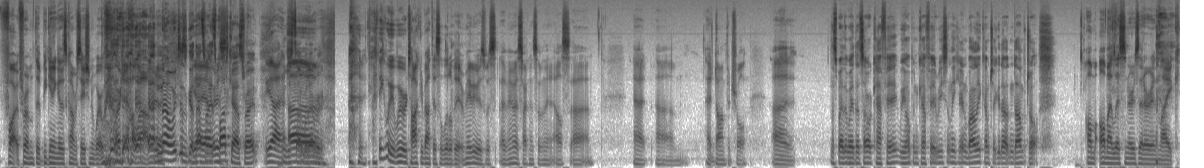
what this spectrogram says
Far from the beginning of this conversation to where we are now. Wow. we're- no, which is good. Yeah, That's yeah, why it's just- podcast, right? yeah, You just talk uh, whatever. I think we, we were talking about this a little bit, or maybe it was with, uh, maybe I was talking with something else uh, at um, at Dawn Patrol. Uh, That's by the way, that's our cafe. We opened cafe recently here in Bali. Come check it out in Down Patrol. all, all my listeners that are in like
